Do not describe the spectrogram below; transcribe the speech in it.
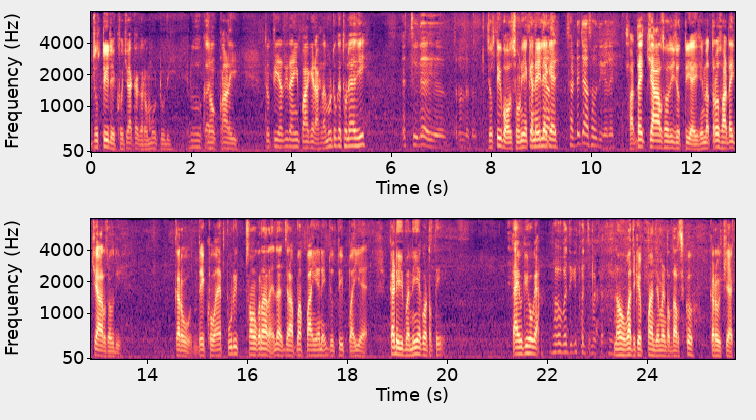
ਜੁੱਤੀ ਦੇਖੋ ਚੈੱਕ ਕਰੋ ਮੋਟੂ ਦੀ। ਲੋਕਾਂ ਵਾਲੀ ਜੁੱਤੀ ਅਸੀਂ ਤਾਂ ਹੀ ਪਾ ਕੇ ਰੱਖਦਾ। ਮੋਟੂ ਕਿੱਥੋਂ ਲਿਆ ਸੀ? ਇੱਥੇ ਹੀ ਲੈ ਤਰੰਡੇ ਤੋਂ। ਜੁੱਤੀ ਬਹੁਤ ਸੋਹਣੀ ਹੈ ਕਿੰਨੇ ਦੀ ਲੈ ਕੇ ਆਏ? 450 ਦੀ ਕਹਿੰਦੇ। 450 ਦੀ ਜੁੱਤੀ ਆਈ ਸੀ। ਮਿੱਤਰੋ 450 ਦੀ। ਕਰੋ ਦੇਖੋ ਐ ਪੂਰੀ ਸ਼ੌਂਕ ਨਾਲ ਰਹਿੰਦਾ। ਜਰਾਬਾਂ ਪਾਈਆਂ ਨੇ ਜੁੱਤੀ ਪਾਈ ਐ। ਘੜੀ ਬੰਨੀ ਐ ਗੁੱਟ ਤੇ। ਟਾਈਮ ਕੀ ਹੋ ਗਿਆ? 9 ਵਜੇ ਕੇ 5 ਮਿੰਟ। 9 ਵੱਜ ਕੇ 5 ਮਿੰਟ ਦਰਸ਼ਕੋ। ਕਰੋ ਚੈੱਕ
